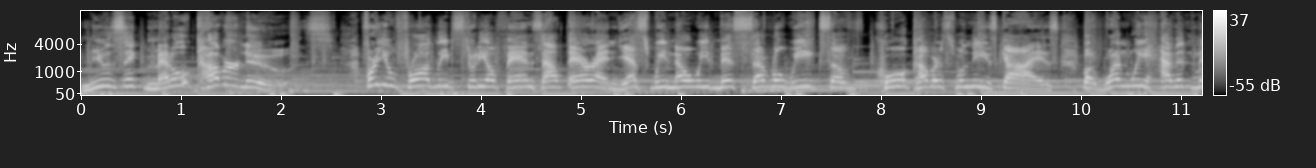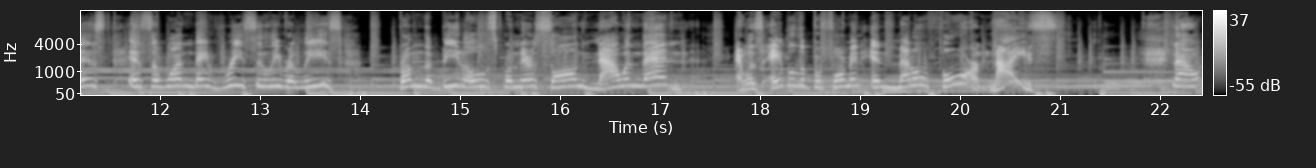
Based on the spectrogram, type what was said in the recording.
music metal cover news for you Frog Leap Studio fans out there, and yes, we know we've missed several weeks of cool covers from these guys, but one we haven't missed is the one they've recently released from the Beatles from their song Now and Then, and was able to perform it in metal form. Nice! Now,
